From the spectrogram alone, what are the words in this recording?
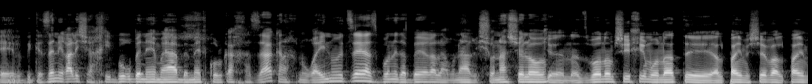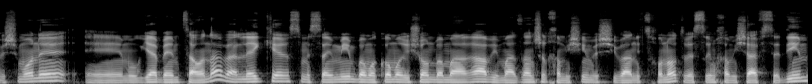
אה, ובגלל זה נראה לי שהחיבור ביניהם היה באמת כל כך חזק אנחנו ראינו את זה אז בוא נדבר על העונה הראשונה שלו. כן, אז בואו נמשיך עם עונת אה, 2007-2008, אה, הוא הגיע באמצע העונה והלייקרס מסיימים במקום הראשון במערב עם מאזן של 57 ניצחונות ו-25 הפסדים.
